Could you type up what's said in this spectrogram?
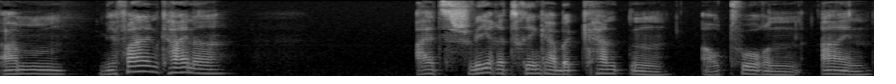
Ähm, mir fallen keine als schwere Trinker bekannten Autoren ein,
